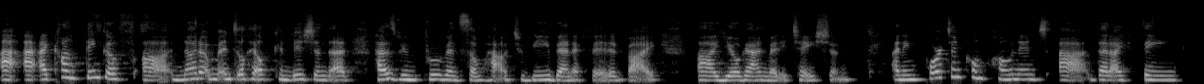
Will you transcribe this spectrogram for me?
I, I, can't think of uh, not a mental health condition that has been proven somehow to be benefited by uh, yoga and meditation. An important component uh, that I think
